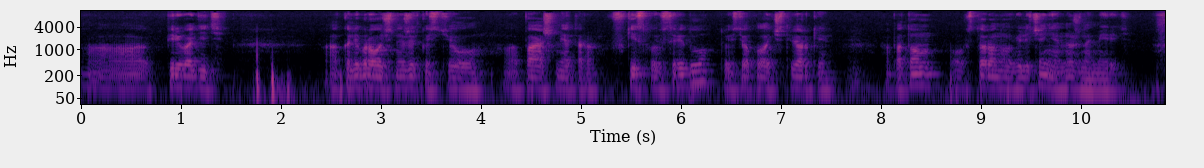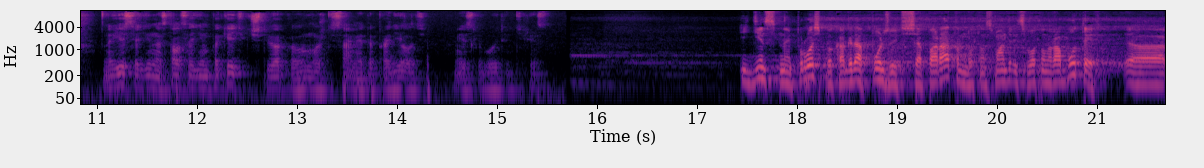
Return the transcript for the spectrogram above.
э, переводить э, калибровочной жидкостью pH метр в кислую среду, то есть около четверки, а потом в сторону увеличения нужно мерить. Но есть один, остался один пакетик, четверка, вы можете сами это проделать, если будет интересно. Единственная просьба, когда пользуетесь аппаратом, вот он, смотрите, вот он работает, э,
